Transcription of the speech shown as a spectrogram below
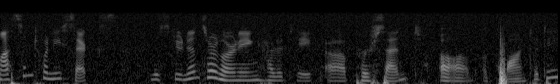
lesson 26, the students are learning how to take a percent of a quantity.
